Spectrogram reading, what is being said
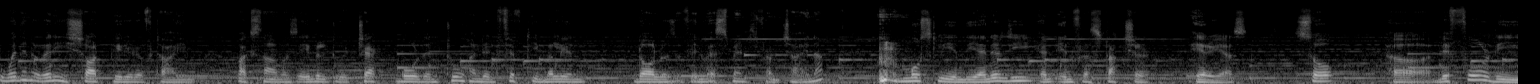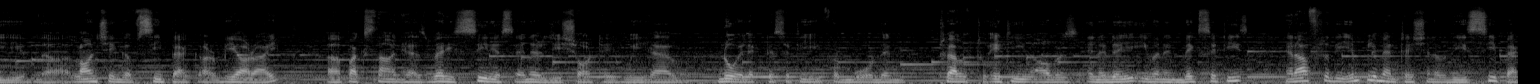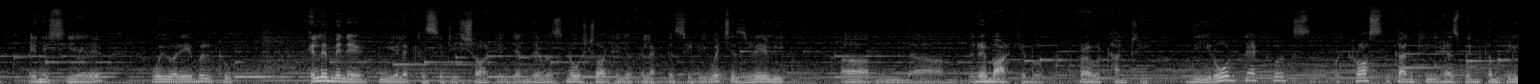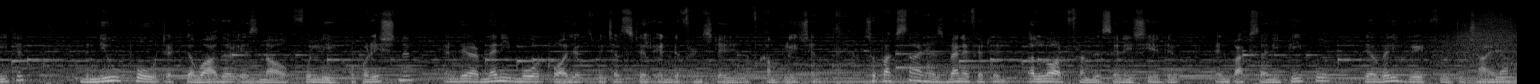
So within a very short period of time, Pakistan was able to attract more than 250 million dollars of investments from China, mostly in the energy and infrastructure areas. So uh, before the uh, launching of CPEC or BRI, uh, Pakistan has very serious energy shortage. We have no electricity for more than 12 to 18 hours in a day, even in big cities. And after the implementation of the CPEC initiative, we were able to eliminate the electricity shortage and there was no shortage of electricity, which is really um, uh, remarkable for our country. The road networks across the country has been completed. The new port at Gwadar is now fully operational and there are many more projects which are still in different stages of completion. So Pakistan has benefited a lot from this initiative and Pakistani people, they are very grateful to China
